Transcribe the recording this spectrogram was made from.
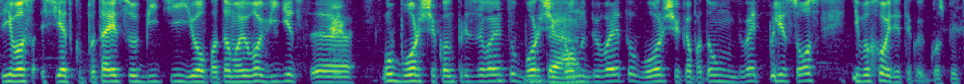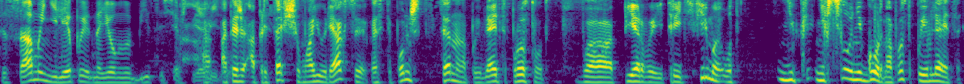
э, его с- сетку, пытается убить ее, потом его видит э, уборщик, он призывает уборщика, Да. он убивает уборщика, потом он убивает пылесос и выходит и такой, господи, ты самый нелепый наемный убийца всех, что я А- видел. Опять же, а представь еще мою реакцию, если ты помнишь, эта сцена, она появляется просто вот в а, первой и третьей фильме, вот ни, к- ни к селу, ни к городу, она просто появляется.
